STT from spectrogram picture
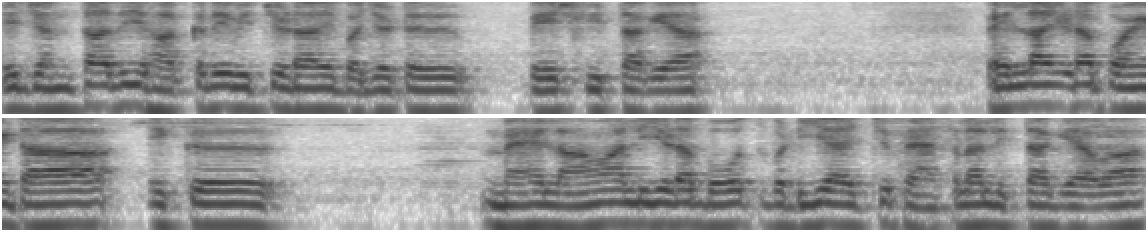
ਇਹ ਜਨਤਾ ਦੇ ਹੱਕ ਦੇ ਵਿੱਚ ਜਿਹੜਾ ਇਹ ਬਜਟ ਪੇਸ਼ ਕੀਤਾ ਗਿਆ। ਪਹਿਲਾ ਜਿਹੜਾ ਪੁਆਇੰਟ ਆ, ਇੱਕ ਮਹਿਲਾਵਾਂ ਲਈ ਜਿਹੜਾ ਬਹੁਤ ਵਧੀਆ ਇਹ 'ਚ ਫੈਸਲਾ ਲਿੱਤਾ ਗਿਆ ਵਾ।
